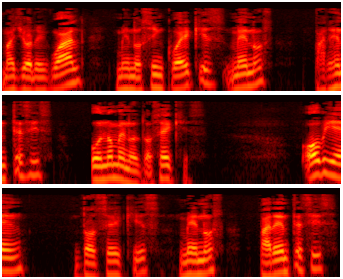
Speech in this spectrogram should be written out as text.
mayor o igual menos 5x menos paréntesis 1 menos 2x. O bien 2x menos paréntesis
